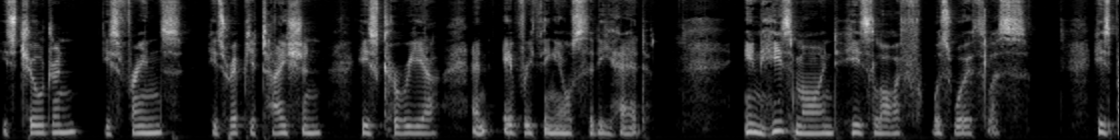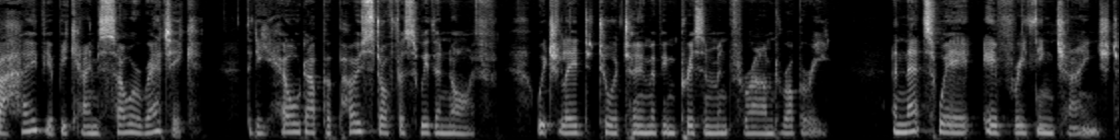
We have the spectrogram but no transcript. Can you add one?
his children, his friends, his reputation, his career, and everything else that he had. In his mind, his life was worthless. His behaviour became so erratic that he held up a post office with a knife, which led to a term of imprisonment for armed robbery. And that's where everything changed.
